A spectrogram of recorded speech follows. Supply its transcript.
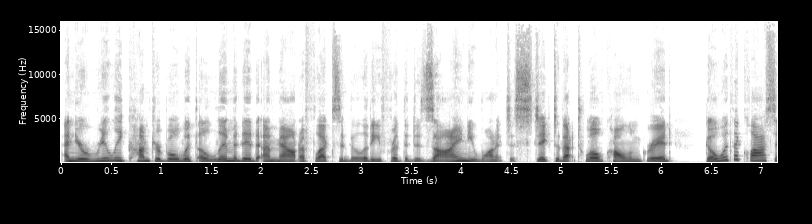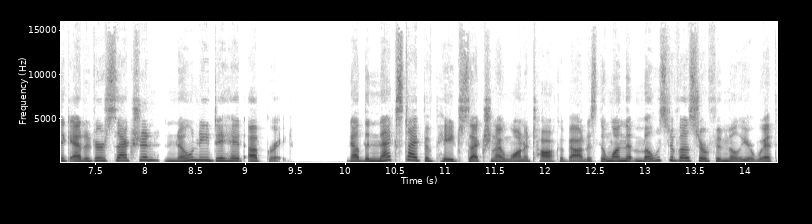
and you're really comfortable with a limited amount of flexibility for the design, you want it to stick to that 12 column grid, go with the classic editor section, no need to hit upgrade. Now, the next type of page section I want to talk about is the one that most of us are familiar with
